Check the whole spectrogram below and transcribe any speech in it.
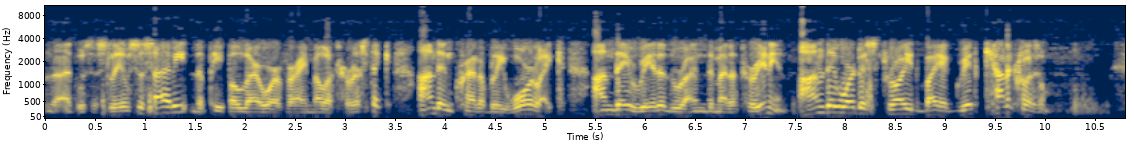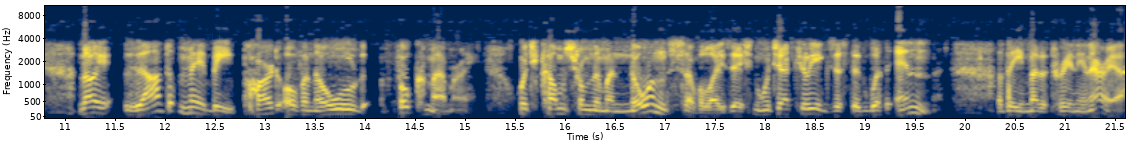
It was a slave society. The people there were very militaristic and incredibly warlike, and they raided around the Mediterranean, and they were destroyed by a great cataclysm. Now, that may be part of an old folk memory, which comes from the Minoan civilization, which actually existed within the Mediterranean area.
